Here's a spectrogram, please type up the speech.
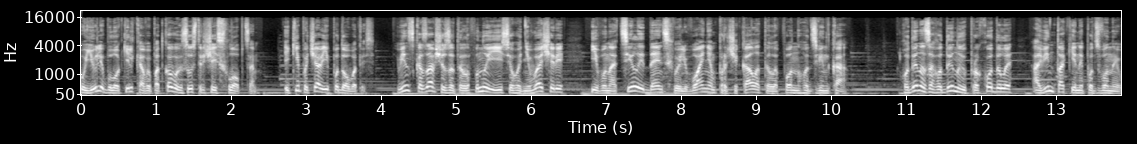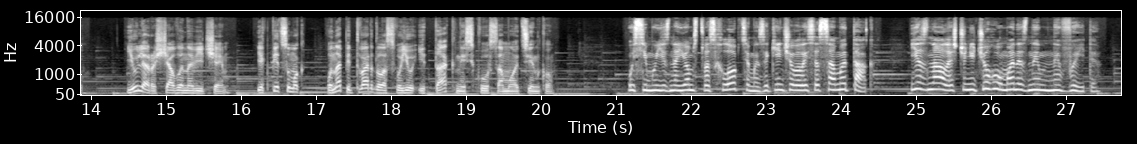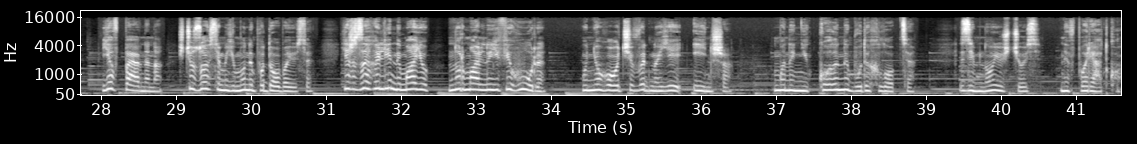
У Юлі було кілька випадкових зустрічей з хлопцем, який почав їй подобатись. Він сказав, що зателефонує їй сьогодні ввечері, і вона цілий день з хвилюванням прочекала телефонного дзвінка. Година за годиною проходили, а він так і не подзвонив. Юля розчавлена відчаєм. Як підсумок, вона підтвердила свою і так низьку самооцінку. Усі мої знайомства з хлопцями закінчувалися саме так. Я знала, що нічого у мене з ним не вийде. Я впевнена, що зовсім йому не подобаюся. Я ж взагалі не маю нормальної фігури. У нього, очевидно, є інша. У мене ніколи не буде хлопця. Зі мною щось не в порядку.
